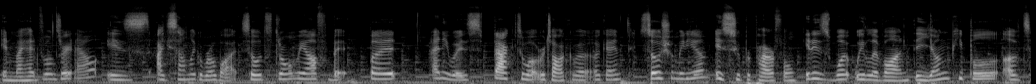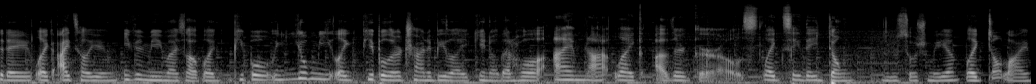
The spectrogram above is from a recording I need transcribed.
in my headphones right now is I sound like a robot. So it's throwing me off a bit. But Anyways, back to what we're talking about, okay? Social media is super powerful. It is what we live on. The young people of today, like I tell you, even me myself, like people, you'll meet like people that are trying to be like, you know, that whole I'm not like other girls. Like, say they don't use social media. Like, don't lie.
